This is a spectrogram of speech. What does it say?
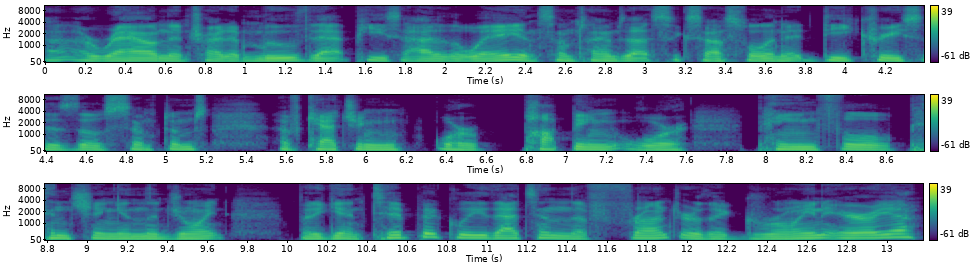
uh, around and try to move that piece out of the way. And sometimes that's successful and it decreases those symptoms of catching or popping or painful pinching in the joint. But again, typically that's in the front or the groin area.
